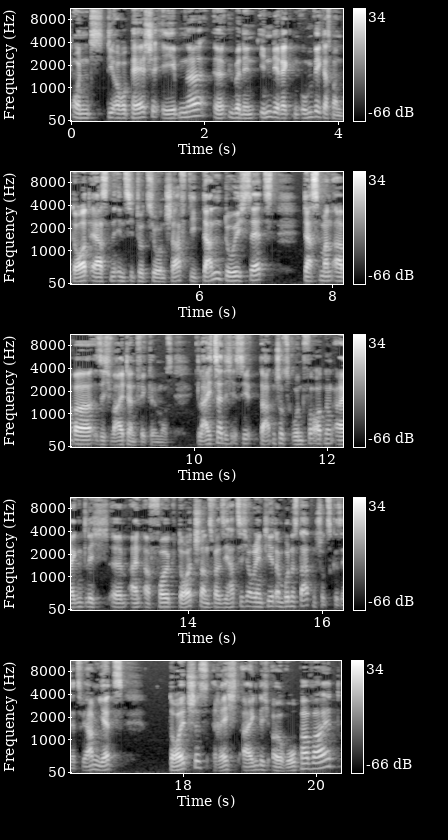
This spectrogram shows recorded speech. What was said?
Und die europäische Ebene äh, über den indirekten Umweg, dass man dort erst eine Institution schafft, die dann durchsetzt, dass man aber sich weiterentwickeln muss. Gleichzeitig ist die Datenschutzgrundverordnung eigentlich äh, ein Erfolg Deutschlands, weil sie hat sich orientiert am Bundesdatenschutzgesetz. Wir haben jetzt deutsches Recht eigentlich europaweit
